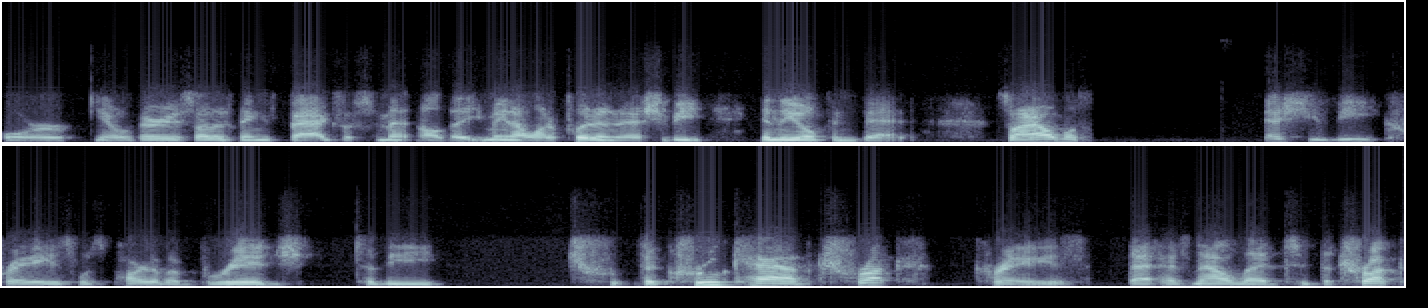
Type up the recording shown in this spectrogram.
or you know various other things, bags of cement and all that you may not want to put in an SUV in the open bed. So I almost SUV craze was part of a bridge to the tr- the crew cab truck craze that has now led to the truck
